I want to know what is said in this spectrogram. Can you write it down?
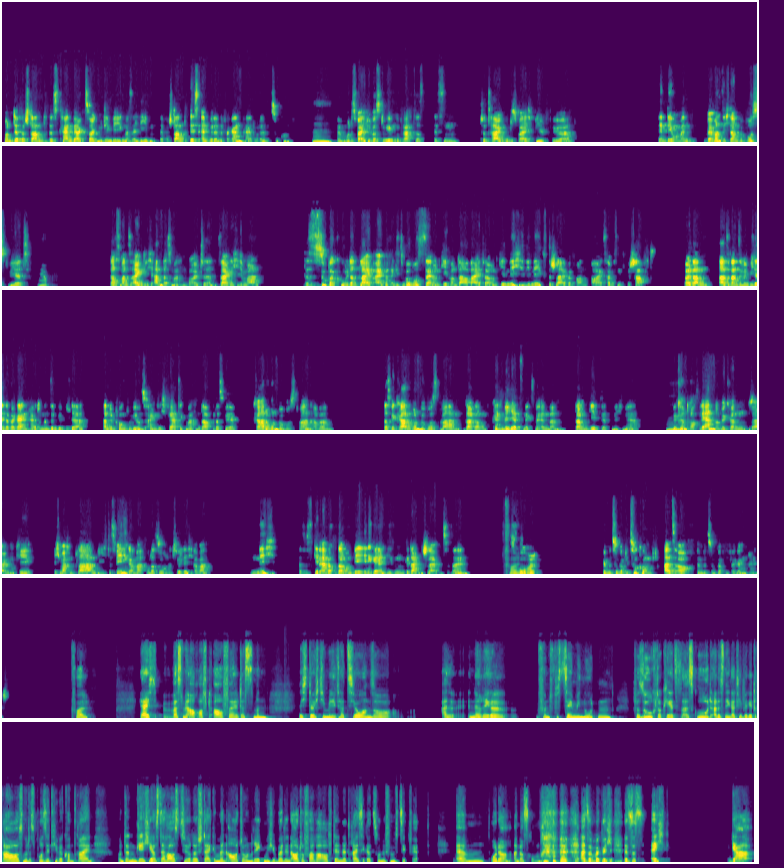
Und der Verstand ist kein Werkzeug, mit dem wir irgendwas erleben. Der Verstand ist entweder in der Vergangenheit oder in der Zukunft. Mhm. Ähm, und das Beispiel, was du eben gebracht hast, ist ein total gutes Beispiel für in dem Moment, wenn man sich dann bewusst wird, ja. dass man es eigentlich anders machen wollte, sage ich immer, das ist super cool. Dann bleib einfach in diesem Bewusstsein und geh von da weiter und geh nicht in die nächste Schleife von, oh, jetzt habe ich es nicht geschafft. Weil dann, also dann sind wir wieder in der Vergangenheit und dann sind wir wieder an dem Punkt, wo wir uns eigentlich fertig machen dafür, dass wir gerade unbewusst waren. Aber dass wir gerade unbewusst waren, daran können wir jetzt nichts mehr ändern. Darum geht's jetzt nicht mehr. Mhm. Wir können daraus lernen und wir können sagen, okay, ich mache einen Plan, wie ich das weniger mache oder so, natürlich, aber nicht, also es geht einfach darum, weniger in diesen Gedankenschleifen zu sein. Voll. Sowohl in Bezug auf die Zukunft als auch in Bezug auf die Vergangenheit. Voll. Ja, ich, was mir auch oft auffällt, dass man sich durch die Meditation so, also in der Regel fünf bis zehn Minuten versucht, okay, jetzt ist alles gut, alles Negative geht raus, nur das Positive kommt rein. Und dann gehe ich hier aus der Haustüre, steige in mein Auto und reg mich über den Autofahrer auf, der in der 30er-Zone 50 fährt. Ähm, oder andersrum. also wirklich, es ist echt, ja,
